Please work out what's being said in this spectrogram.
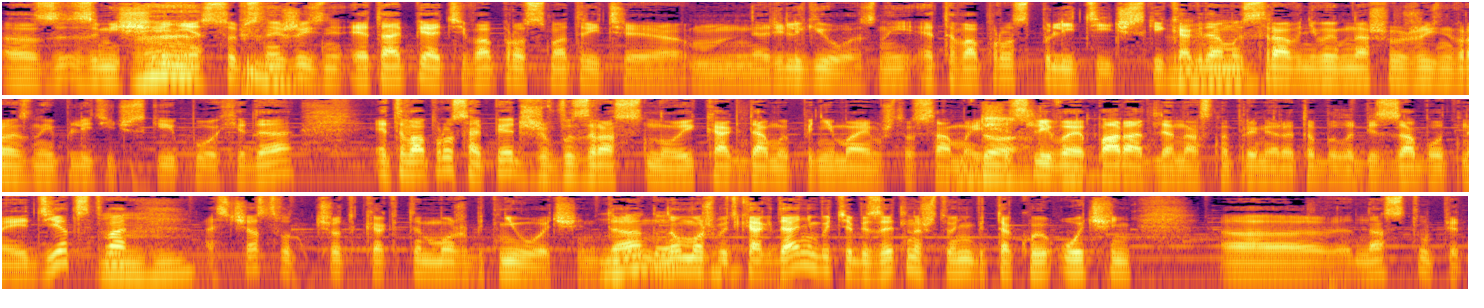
Э, замещения собственной жизни. Это опять вопрос, смотрите, религиозный, это вопрос политический, когда mm-hmm. мы сравниваем нашу жизнь в разные политические эпохи, да. Это вопрос, опять же, возрастной, когда мы понимаем, что самая да. счастливая пора для для нас, например, это было беззаботное детство, угу. а сейчас вот что-то как-то, может быть, не очень, да? Ну, да. Но, может быть, когда-нибудь обязательно что-нибудь такое очень э, наступит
